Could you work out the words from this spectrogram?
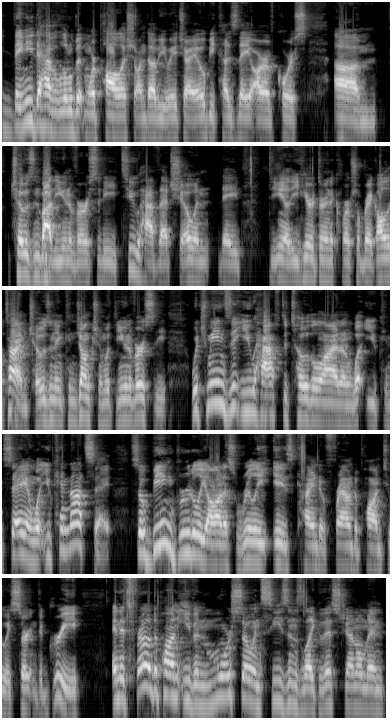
they need to have a little bit more polish on WHIO because they are, of course, um, chosen by the university to have that show. And they, you know, you hear it during the commercial break all the time chosen in conjunction with the university, which means that you have to toe the line on what you can say and what you cannot say. So being brutally honest really is kind of frowned upon to a certain degree and it's frowned upon even more so in seasons like this, gentlemen,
